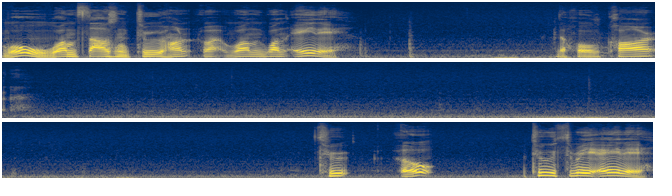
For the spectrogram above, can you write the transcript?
Whoa, 1,200, one- 180. The whole car. Two, oh, two 380.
